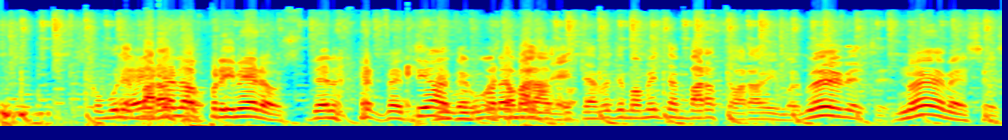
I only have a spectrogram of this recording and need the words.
Es como un Es de embarazo. los primeros. Del, efectivamente, Como como un estamos, embarazo. estamos de momento embarazo ahora mismo. Nueve meses. Nueve meses.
